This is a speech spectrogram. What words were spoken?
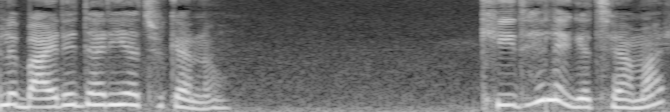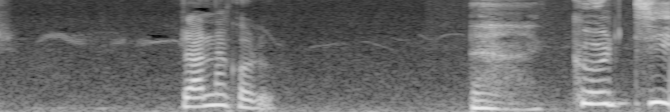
তাহলে বাইরে দাঁড়িয়ে আছো কেন? খিদে লেগেছে আমার। রান্না করো। করছি।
